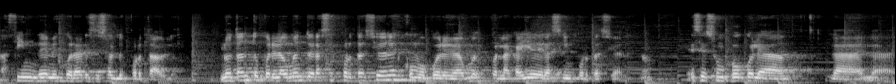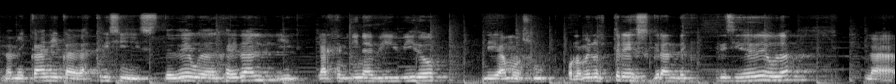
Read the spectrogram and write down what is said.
a fin de mejorar ese saldo exportable. No tanto por el aumento de las exportaciones como por, la caída de las importaciones. Esa es un poco la, la mecánica de las crisis de deuda en general y la Argentina ha vivido digamos, por lo menos tres grandes crisis de deuda, la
